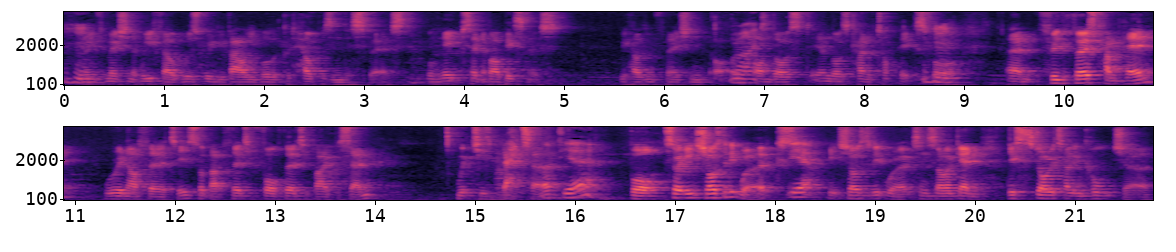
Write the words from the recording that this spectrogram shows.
mm-hmm. you know, information that we felt was really valuable that could help us in this space. Only eight percent of our business we held information on, right. on those on those kind of topics mm-hmm. for. Um, through the first campaign, we're in our 30s, so about 34, 35%, which is better. Yeah. But so it shows that it works. Yeah. It shows that it works. And so again, this storytelling culture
